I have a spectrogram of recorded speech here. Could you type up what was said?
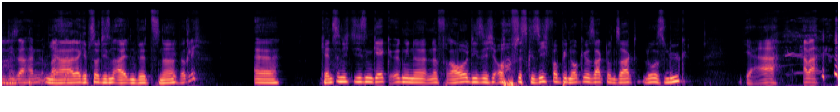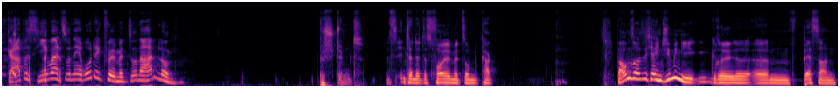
in dieser Hand? Was Ja, denn? da gibt's doch diesen alten Witz, ne? Wirklich? Äh, kennst du nicht diesen Gag? Irgendwie eine, eine Frau, die sich auf das Gesicht von Pinocchio sagt und sagt, los, lüg. Ja, aber gab es jemals so einen Erotikfilm mit so einer Handlung? Bestimmt. Das Internet ist voll mit so einem Kack. Warum soll sich ein Jiminy-Grill ähm, bessern?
